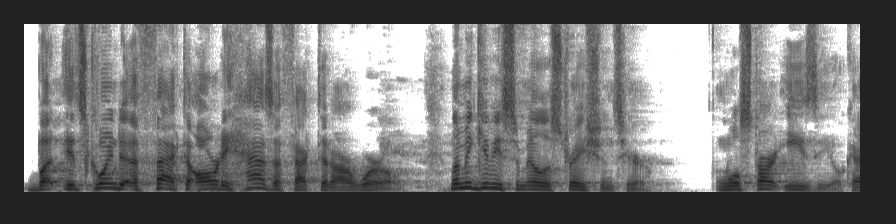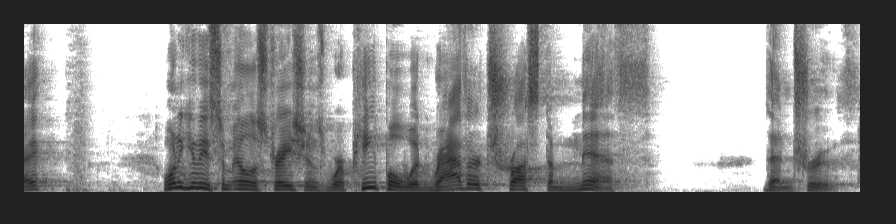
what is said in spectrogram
But it's going to affect, already has affected our world. Let me give you some illustrations here. We'll start easy, okay? I want to give you some illustrations where people would rather trust a myth than truth.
